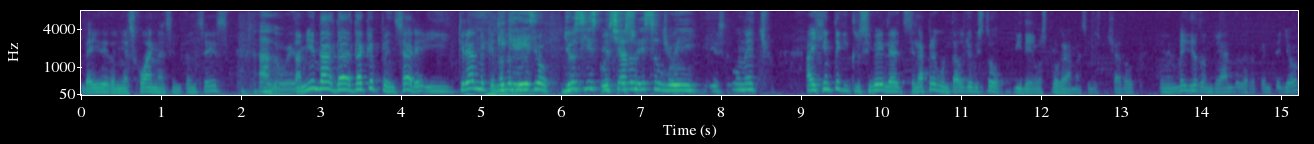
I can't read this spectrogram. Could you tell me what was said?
de ahí de Doñas Juanas. Entonces, Ah, no, güey. también da, da, da que pensar, ¿eh? Y créanme que no ¿Qué lo digo crees? yo. Yo sí he Es- escuchado es eso, güey. Es un hecho. Hay gente que inclusive le- se le ha preguntado, yo he visto videos, programas y lo he escuchado en el medio donde ando de repente yo,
